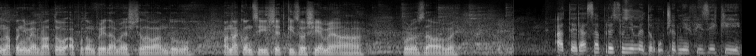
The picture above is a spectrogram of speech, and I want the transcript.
naplníme vatou a potom pridáme ešte levandulu. A na konci ich všetky zošieme a porozdávame. A teraz sa presunieme do učebne fyziky.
